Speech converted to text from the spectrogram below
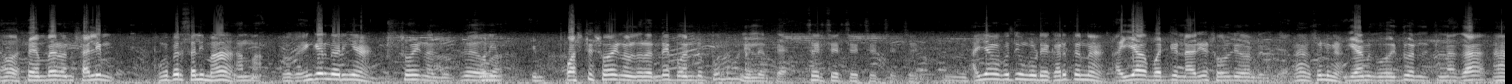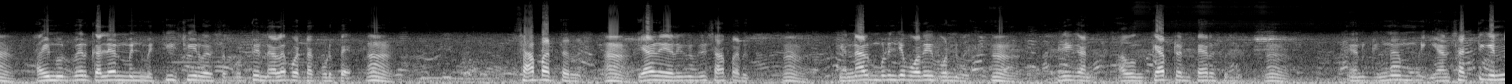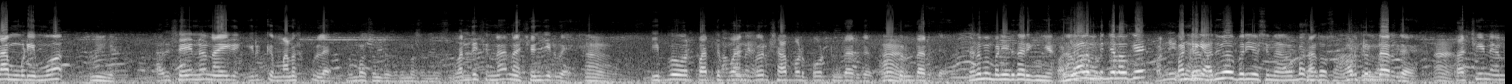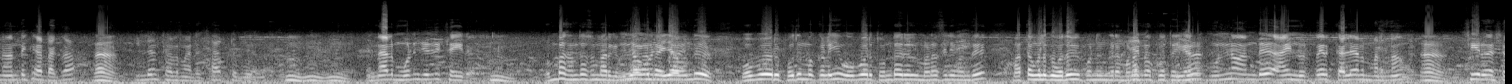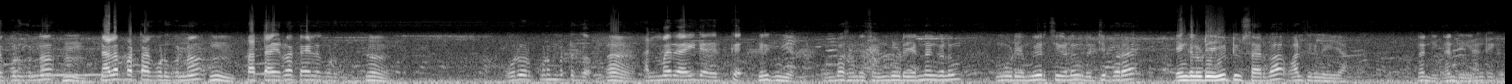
என் பேர் வந்து சலீம். உங்கள் பேர் சலீமா? ஆமாம் ஓகே எங்கேருந்து வரீங்க? சோழிநல்லூர் ஃபஸ்ட்டு சோழிநல்லூர் வந்து இப்போ வந்து புதுமணியில் இருக்கேன். சரி சரி சரி சரி சரி சரி. ஐயாவை பற்றி உங்களுடைய கருத்து என்ன? ஐயாவை பற்றி நிறைய சொல்லி வந்திருக்கேன். ஆ சொல்லுங்கள் எனக்கு இது வந்துச்சுனாக்கா ஆ. ஐநூறு பேர் கல்யாணம் பண்ணி வச்சு சீர்வரிசை கொடுத்து நிலப்பட்டா கொடுப்பேன். ஆ. சாப்பாடு தருவேன். ஆ. ஏழை எளிமைக்கு சாப்பாடு. ஆ. என்னால் முடிஞ்ச உதவி பண்ணுவேன். ஆ. ஸ்ரீகாந்த் அவங்க கேப்டன் பேரை சொல்லி. ஆ. எனக்கு என்ன என் சக்திக்கு என்ன முடியுமோ சொல்லுவீங்க அது செய்யணும் நான் இரு- இருக்கு மனசுக்குள்ளே. ரொம்ப சந்தோஷம் ரொம்ப சந்தோஷம். வந்துச்சுன்னா நான் செஞ்சிருவேன். ஆ. இப்போ ஒரு பத்து பதினஞ்சு பேருக்கு சாப்பாடு போட்டு தான் இருக்கேன் கொடுத்துட்டு தான் இருக்கேன் தினமும் பண்ணிட்டு தான் இருக்கீங்க. உங்களால் முடிஞ்ச அளவுக்கு பண்ணுறீங்க அதுவே பெரிய விஷயம் தான் ரொம்ப சந்தோஷம். கொடுத்துட்டு தான் இருக்கேன் ஆ. பசின்னு என்ன வந்து கேட்டாக்கா இல்லைன்னு சொல்ல மாட்டேன் சாப்பிட்டு போய் ம் ம் ம். என்னால் முடிஞ்சது செய்கிறேன் ரொம்ப சந்தோஷமா இருக்கு. விஜயகாந்த் ஐயா வந்து ஒவ்வொரு பொதுமக்களையும் ஒவ்வொரு தொண்டர்கள் மனசுலையும் வந்து மற்றவங்களுக்கு உதவி பண்ணுங்கிற மனப்பக்குவத்தையும் இன்னும் வந்து ஐநூறு பேர் கல்யாணம் பண்ணணும் சீர்வரிசை கொடுக்கணும். நிலப்பட்டா கொடுக்கணும். பத்தாயிரம் ரூபாய் கையில் கொடுக்கணும். ஒரு ஒரு குடும்பத்துக்கும் அந்த மாதிரி ஐடியா இருக்கு. இருக்கீங்க. ரொம்ப சந்தோஷம். உங்களுடைய எண்ணங்களும் உங்களுடைய முயற்சிகளும் வெற்றி பெற எங்களுடைய யூடியூப் சார்பாக வாழ்த்துக்கள் ஐயா. நன்றி நன்றி. நன்றி.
